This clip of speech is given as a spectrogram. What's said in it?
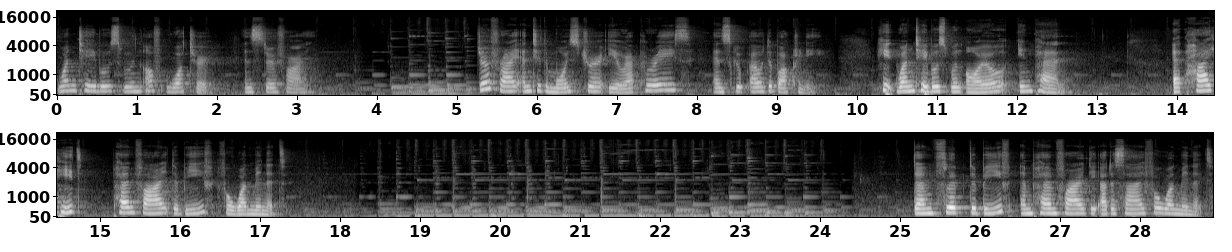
1 tablespoon of water and stir fry. Stir fry until the moisture evaporates and scoop out the broccoli. Heat 1 tablespoon oil in pan. At high heat, pan fry the beef for 1 minute. Then flip the beef and pan fry the other side for 1 minute.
